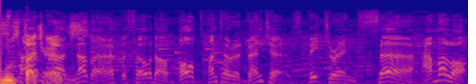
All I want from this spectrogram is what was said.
Moustaches. Time for another episode of Vault Hunter Adventures featuring Sir Hammerlock.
